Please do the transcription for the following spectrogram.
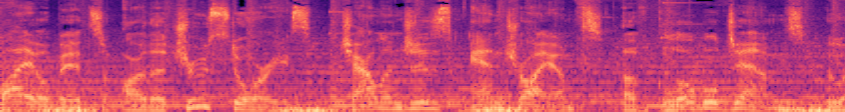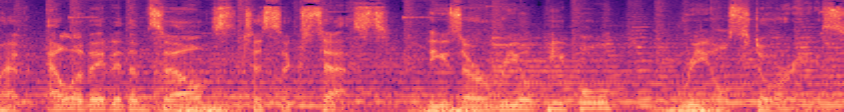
BioBitz are the true stories, challenges, and triumphs of global gems who have elevated themselves to success. These are real people, real stories.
